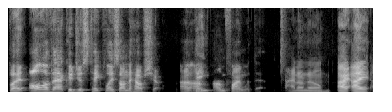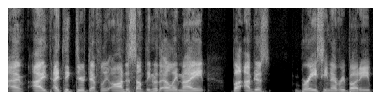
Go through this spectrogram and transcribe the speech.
but all of that could just take place on the house show. I, am I'm, I'm fine with that. I don't know. I I I I think they're definitely onto something with LA Knight, but I'm just bracing everybody.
